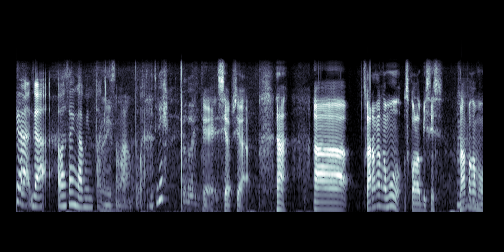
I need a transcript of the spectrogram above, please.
nggak nggak maksudnya nggak minta Nah, gitu itu. sama orang tua gitu deh Oke, siap-siap. Nah, eh, sekarang kan kamu sekolah bisnis. Kenapa Hmm. kamu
